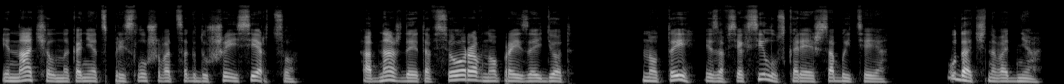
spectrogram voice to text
и начал, наконец, прислушиваться к душе и сердцу. Однажды это все равно произойдет. Но ты изо всех сил ускоряешь события. Удачного дня.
